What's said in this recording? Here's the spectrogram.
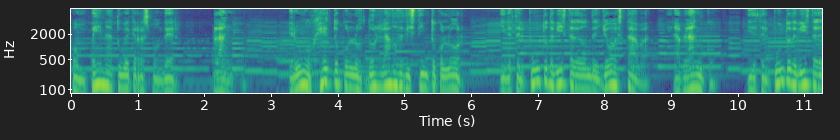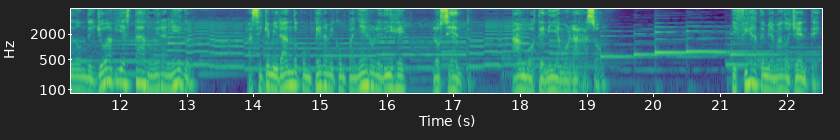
con pena tuve que responder, blanco. Era un objeto con los dos lados de distinto color y desde el punto de vista de donde yo estaba era blanco y desde el punto de vista de donde yo había estado era negro. Así que mirando con pena a mi compañero le dije, lo siento, ambos teníamos la razón. Y fíjate mi amado oyente,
